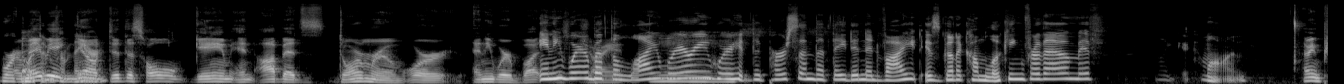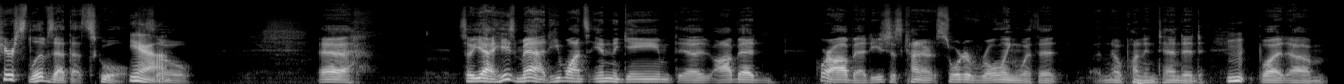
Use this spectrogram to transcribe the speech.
worked or maybe him you from there know did this whole game in Abed's dorm room or anywhere but anywhere but the library Mm. where the person that they didn't invite is going to come looking for them if like come on I mean, Pierce lives at that school. Yeah. So, uh, so yeah, he's mad. He wants in the game. The Abed, poor Abed, he's just kind of sort of rolling with it. uh, No pun intended. Mm. But um,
